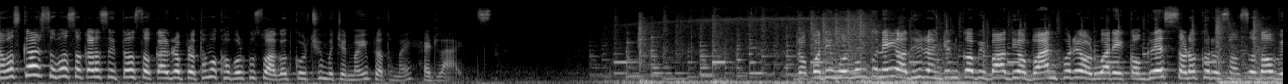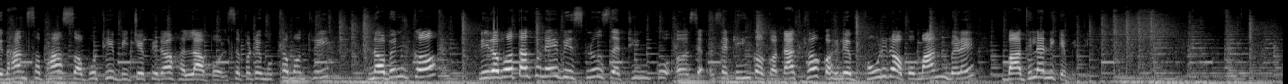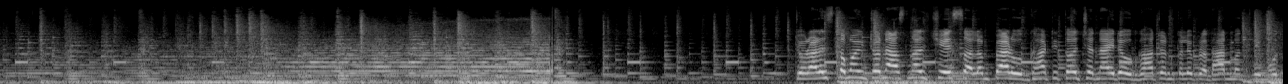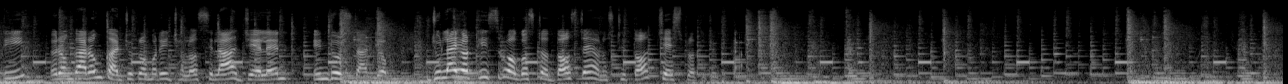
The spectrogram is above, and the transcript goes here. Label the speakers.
Speaker 1: नमस्कार शुभ सका सहित सकाल प्रथम खबर को स्वागत करमयी प्रथम हेडलैंस द्रौपदी मुर्मू को नहीं अधीर रंजन बद बयान पर अड़ुआ कंग्रेस सड़क संसद विधानसभा सबुठ बजेपि हल्ला बोल सेपटे मुख्यमंत्री नवीन नीरवता को नहीं विष्णु सेठी कटाक्ष कहे भौणीर अपमान बेले बाधिलानी केमिंती चौरालीसतम इंटरनेशनल चेस अलंपियाड उद्घाटित चेन्नई में उद्घाटन कले प्रधानमंत्री मोदी रंगारंग कार्यक्रम में झलसिला जेएलएन इंडोर स्टाडियम जुलाई अठाईस अगस्ट दस जाए अनुषित चेस प्रतियोगिता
